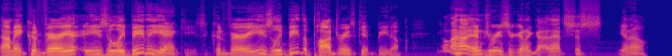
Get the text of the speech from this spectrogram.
I mean, it could very easily be the Yankees. It could very easily be the Padres get beat up. You don't know how injuries are going to go. That's just you know,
